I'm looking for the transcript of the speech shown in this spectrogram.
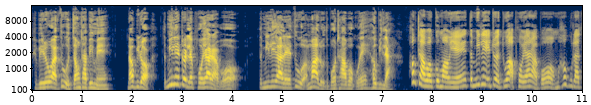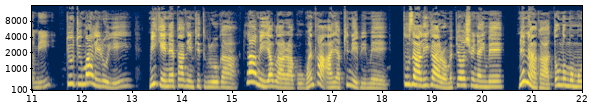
ဖေဖေတို့ကသူ့ကိုကြောင်းထားပေးမယ်နောက်ပြီးတော့သမီးလေးအတွက်လည်းဖော်ရတာပေါ့သမီးလေးကလည်းသူ့ကိုအမလိုသဘောထားပေါ့ကွဟုတ်ပြီလားဟုတ်တာပေါ့ကိုမောင်ရေသမီးလေးအတွက် तू ကအဖော်ရတာပေါ့မဟုတ်ဘူးလားသမီးတူတူမလေးတို့ရေမိခင်နဲ့ဖခင်ဖြစ်သူတို့ကလှမီရောက်လာတာကိုဝမ်းသာအားရဖြစ်နေပေမဲ့ သူစားလေးကတော့မပျော်ရွှင်နိုင်ပဲမျက်နာကတုံတုံမုံမုံ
